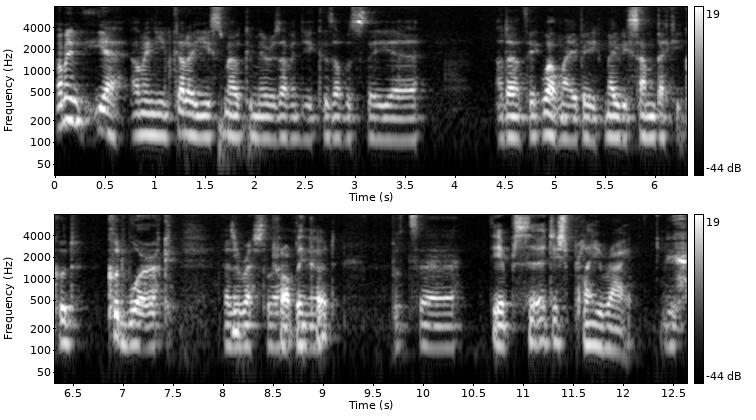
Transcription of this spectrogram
I mean, yeah, I mean you've got to use smoke and mirrors, haven't you? Because obviously, uh, I don't think. Well, maybe maybe Sam Beckett could could work as a wrestler. Probably you know, could. but uh, The absurdist playwright. yeah.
